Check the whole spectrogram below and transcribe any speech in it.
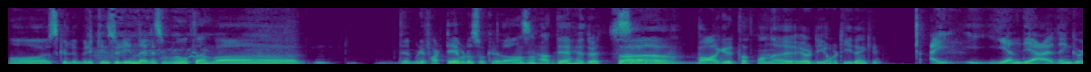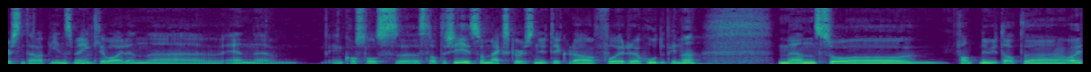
å skulle bruke insulin, det liksom, på en måte. Da, det blir fart i blodsukkeret da, altså. Ja, det er helt drøyt. Så, hva er grunnen til at man eh, gjør de over tid, egentlig? Nei, igjen, det er jo den Gerson-terapien som egentlig var en, eh, en, eh, en kostholdsstrategi som Max Gerson utvikla for eh, hodepine. Men så fant han ut at eh, oi,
